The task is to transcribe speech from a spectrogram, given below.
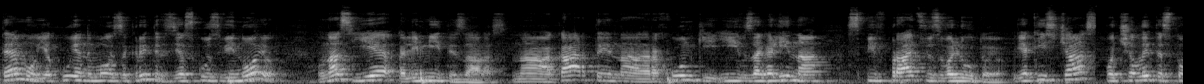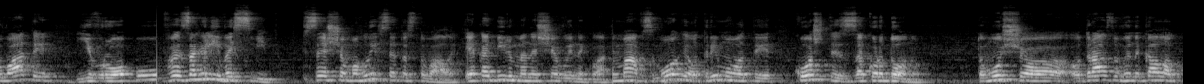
тему, яку я не мог закрити в зв'язку з війною. У нас є ліміти зараз на карти, на рахунки і взагалі на співпрацю з валютою. В якийсь час почали тестувати Європу, взагалі весь світ. Все, що могли, все тестували. Яка біль в мене ще виникла? Не мав змоги отримувати кошти з-за кордону. Тому що одразу виникало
